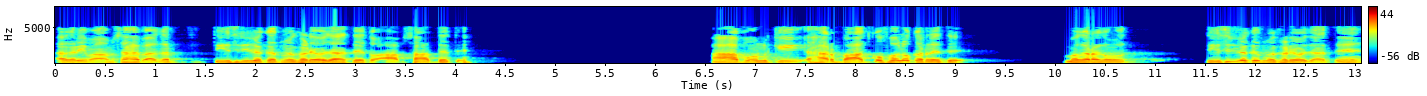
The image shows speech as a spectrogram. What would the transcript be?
اگر امام صاحب اگر تیسری رکعت میں کھڑے ہو جاتے تو آپ ساتھ دیتے۔ آپ ان کی ہر بات کو فالو کر رہے تھے مگر اگر وہ تیسری رکعت میں کھڑے ہو جاتے ہیں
